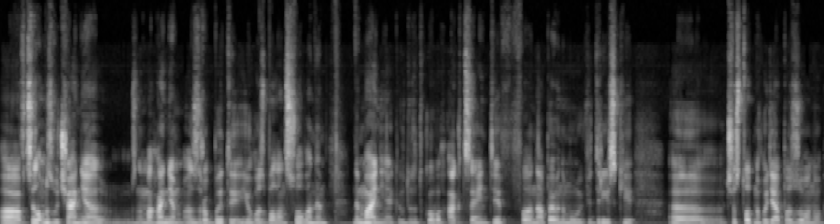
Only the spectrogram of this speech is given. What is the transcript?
В цілому звучання з намаганням зробити його збалансованим, немає ніяких додаткових акцентів е, на певному відрізку частотного діапазону.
